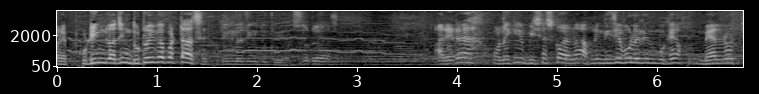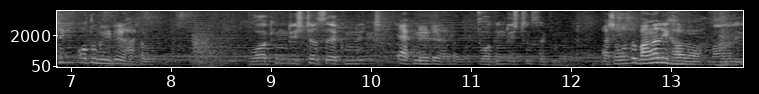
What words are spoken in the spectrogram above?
মানে ফুডিং লজিং দুটোই ব্যাপারটা আছে? ফুডিং লজিং দুটোই আছে। দুটোই আছে। আর এটা অনেকেই বিশ্বাস করে না আপনি নিজে বলে দিন মুখে ম্যাল রোড থেকে কত মিনিটের হাঁটাবো? ওয়াকিং ডিস্টেন্স এক মিনিট এক মিনিটের হাঁটাবো। ওয়াকিং ডিস্টেন্স এক মিনিট আর সমস্ত বাঙালি খাওয়া দাওয়া? বাঙালি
